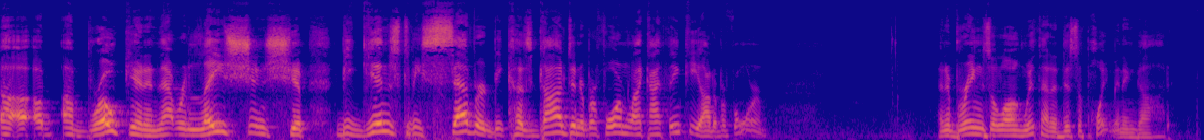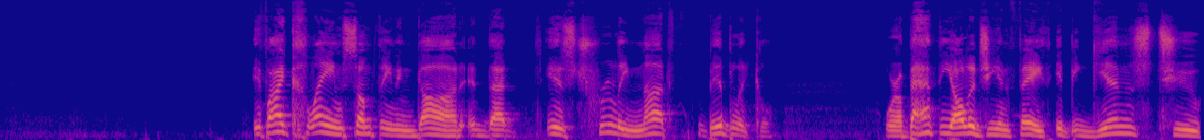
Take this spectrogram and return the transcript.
uh, uh, uh, broken, and that relationship begins to be severed because God didn't perform like I think He ought to perform. And it brings along with that a disappointment in God. If I claim something in God that is truly not biblical, or a bad theology in faith, it begins to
